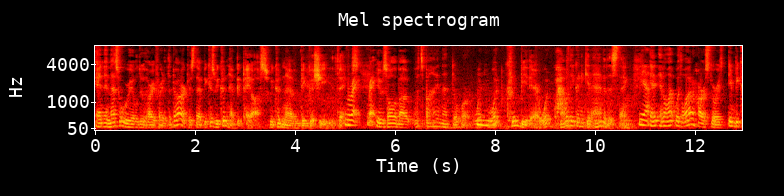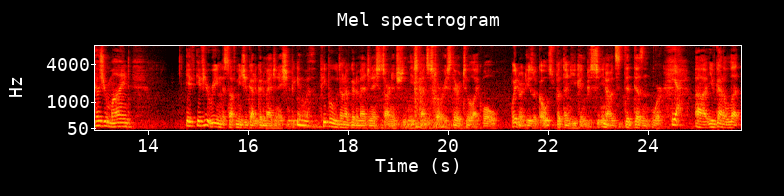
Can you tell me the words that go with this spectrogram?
And and that's what we were able to do with Are You Afraid of the Dark is that because we couldn't have big payoffs, we couldn't have big gushy things. Right, right. It was all about what's behind that door. What mm-hmm. what could be there? What how are they going to get out of this thing? Yeah. And and a lot with a lot of horror stories, and because your mind if, if you're reading this stuff, it means you've got a good imagination to begin Mm-hmm. with. People who don't have good imaginations aren't interested in these kinds of stories. They're too like, well, wait a minute, he's a ghost, but then he can, be, you know, it's, it doesn't work. Yeah. Uh, you've got to let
